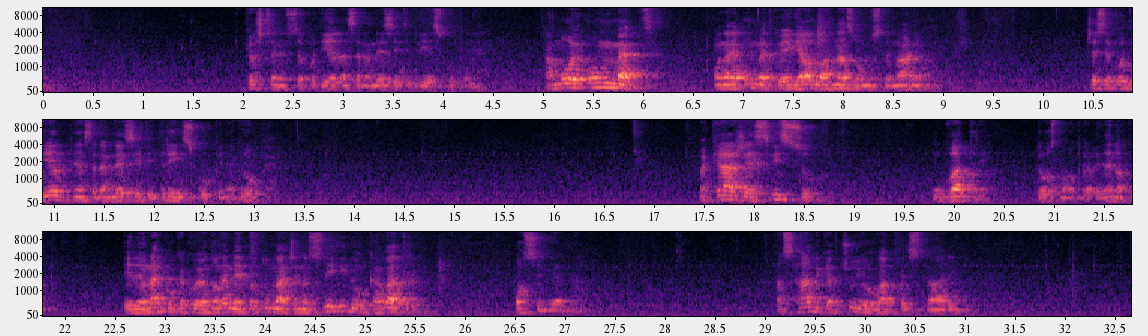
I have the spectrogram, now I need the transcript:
Kršćani su se podijelili na 72 skupine. A moj ummet, onaj ummet kojeg je Allah nazvao muslimanima, će se podijeliti na 73 skupine, grupe. Pa kaže, svi su u vatri, doslovno prevedeno, ili onako kako je od Oleme protumačeno, svi idu ka vatri, osim jedna. Ashabi kad čuju ovakve stvari,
